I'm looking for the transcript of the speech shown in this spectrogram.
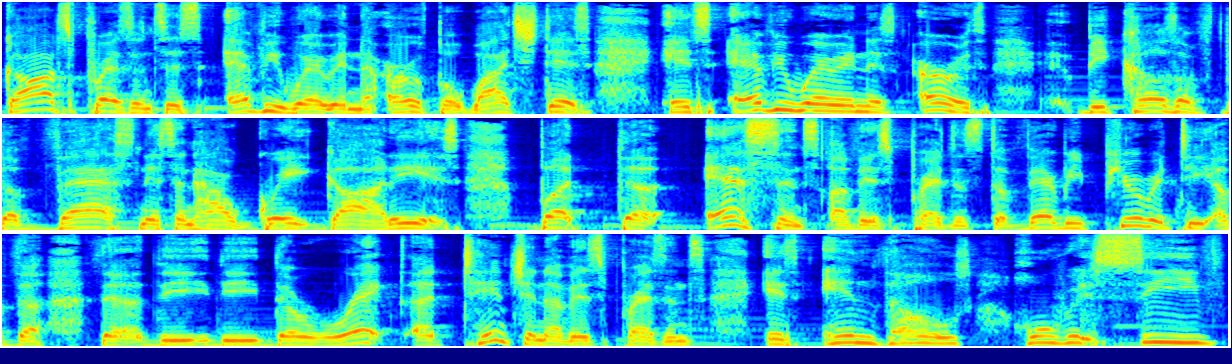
God's presence is everywhere in the earth, but watch this. It's everywhere in this earth because of the vastness and how great God is. But the essence of his presence, the very purity of the, the, the, the direct attention of his presence is in those who receive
